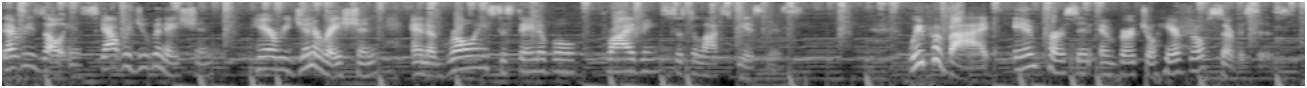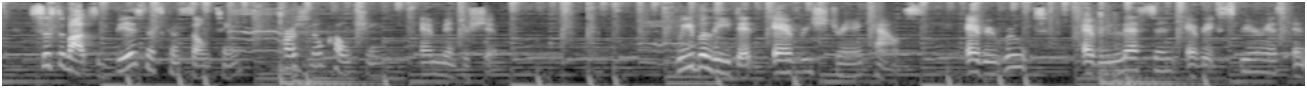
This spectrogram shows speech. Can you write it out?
that result in scalp rejuvenation, hair regeneration, and a growing, sustainable, thriving Sisterlocks business. We provide in person and virtual hair growth services Sisterlock's business consulting, personal coaching, and mentorship. We believe that every strand counts. Every root, every lesson, every experience, and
